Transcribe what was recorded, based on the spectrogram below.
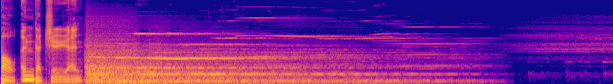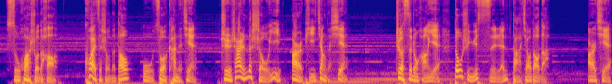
报恩的纸人》。俗话说得好，刽子手的刀，仵作看得见；纸扎人的手艺，二皮匠的线。这四种行业都是与死人打交道的，而且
